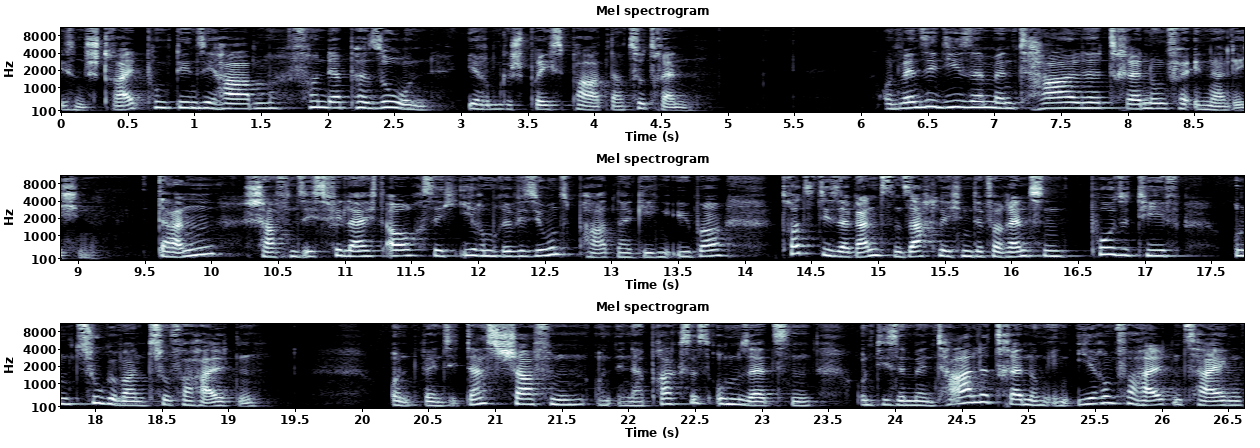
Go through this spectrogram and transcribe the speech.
diesen Streitpunkt, den Sie haben, von der Person, Ihrem Gesprächspartner zu trennen. Und wenn Sie diese mentale Trennung verinnerlichen, dann schaffen Sie es vielleicht auch, sich Ihrem Revisionspartner gegenüber trotz dieser ganzen sachlichen Differenzen positiv und zugewandt zu verhalten und wenn Sie das schaffen und in der Praxis umsetzen und diese mentale Trennung in Ihrem Verhalten zeigen,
